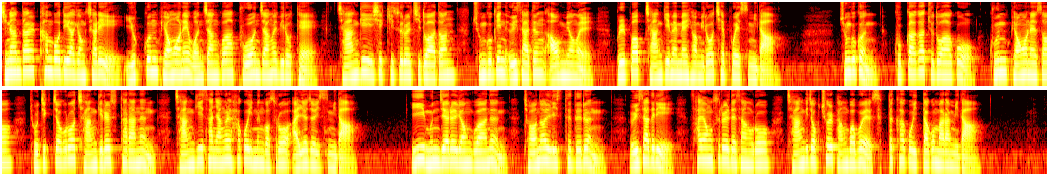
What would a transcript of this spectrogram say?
지난달 캄보디아 경찰이 육군 병원의 원장과 부원장을 비롯해 장기 이식 기술을 지도하던 중국인 의사 등 9명을 불법 장기 매매 혐의로 체포했습니다. 중국은 국가가 주도하고 군 병원에서 조직적으로 장기를 수탈하는 장기 사냥을 하고 있는 것으로 알려져 있습니다. 이 문제를 연구하는 저널리스트들은 의사들이 사형수를 대상으로 장기 적출 방법을 습득하고 있다고 말합니다.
